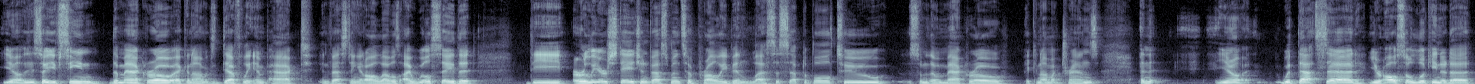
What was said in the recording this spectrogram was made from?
you know, so you've seen the macroeconomics definitely impact investing at all levels. I will say that the earlier stage investments have probably been less susceptible to some of the macroeconomic trends. And, you know, with that said, you're also looking at a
